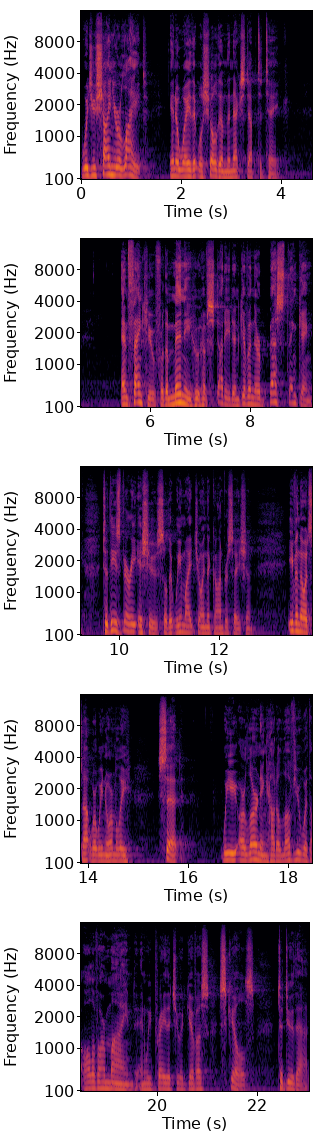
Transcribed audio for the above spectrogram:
Would you shine your light in a way that will show them the next step to take? And thank you for the many who have studied and given their best thinking to these very issues so that we might join the conversation. Even though it's not where we normally sit, we are learning how to love you with all of our mind, and we pray that you would give us skills to do that.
